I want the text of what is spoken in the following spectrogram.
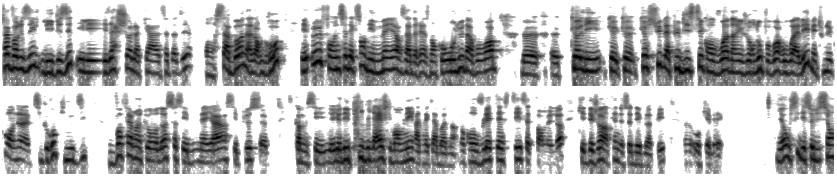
favoriser les visites et les achats locaux. C'est-à-dire, on s'abonne à leur groupe et eux font une sélection des meilleures adresses. Donc, au lieu d'avoir euh, que, les, que, que, que suivre la publicité qu'on voit dans les journaux pour voir où aller, mais tout d'un coup, on a un petit groupe qui nous dit va faire un tour là, ça c'est meilleur, c'est plus, euh, c'est comme, il y a des privilèges qui vont venir avec l'abonnement. Donc, on voulait tester cette formule-là qui est déjà en train de se développer euh, au Québec. Il y a aussi des solutions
